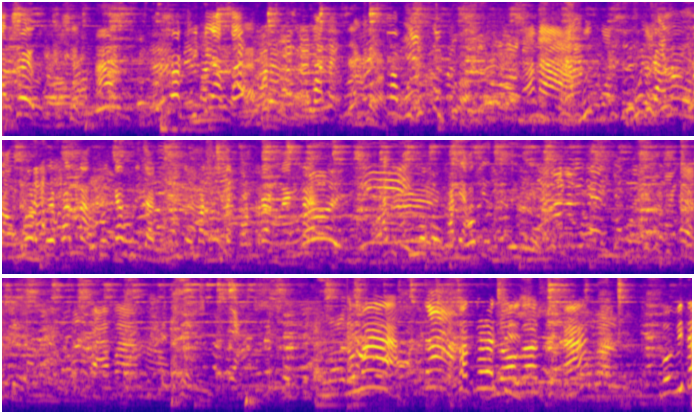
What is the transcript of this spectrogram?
আছে, ঠিকই আছে। না, না, জানো না, জানি? সাথে না। আমি খালি হাসি মামা আছিস? হ্যাঁ? ববিতা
